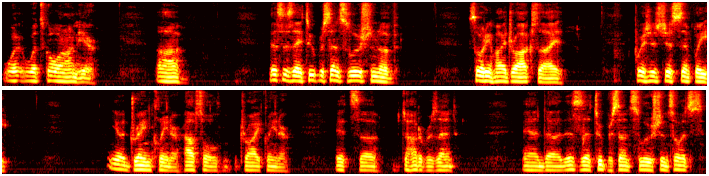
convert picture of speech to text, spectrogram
what, what's going on here. Uh, this is a 2% solution of sodium hydroxide, which is just simply you know, drain cleaner, household dry cleaner. It's uh, it's 100%, and uh, this is a 2% solution, so it's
